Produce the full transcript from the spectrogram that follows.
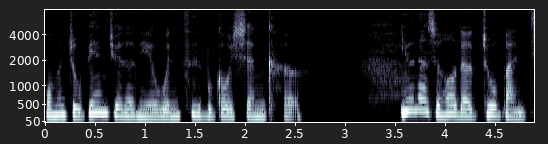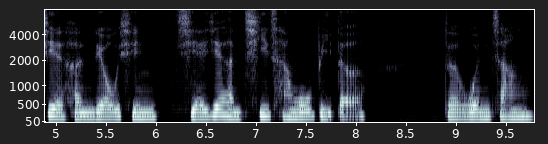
我们主编觉得你的文字不够深刻，因为那时候的出版界很流行写一些很凄惨无比的的文章。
